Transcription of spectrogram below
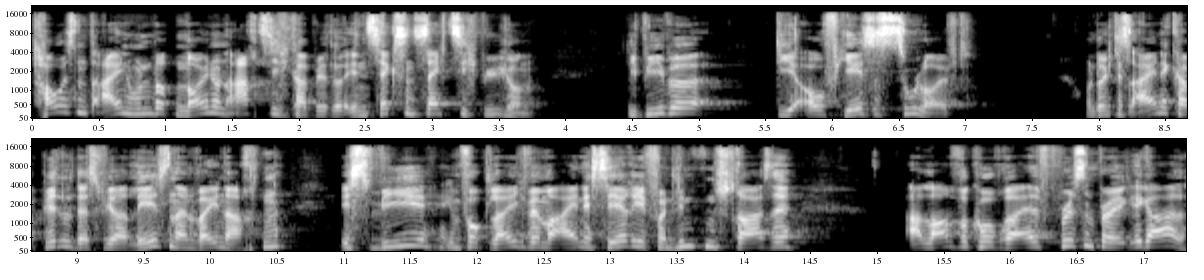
1189 Kapitel in 66 Büchern. Die Bibel, die auf Jesus zuläuft. Und durch das eine Kapitel, das wir lesen an Weihnachten, ist wie im Vergleich, wenn man eine Serie von Lindenstraße, Alarm für Cobra 11, Prison Break, egal.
